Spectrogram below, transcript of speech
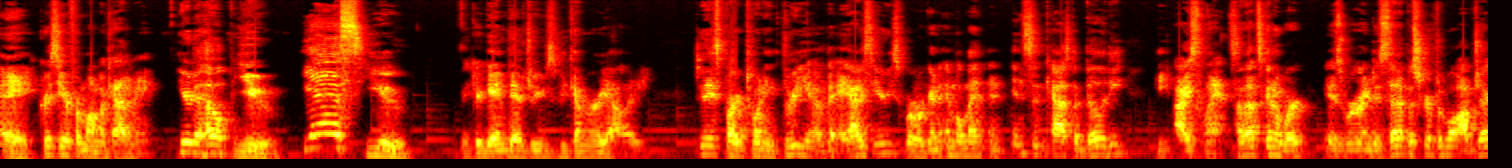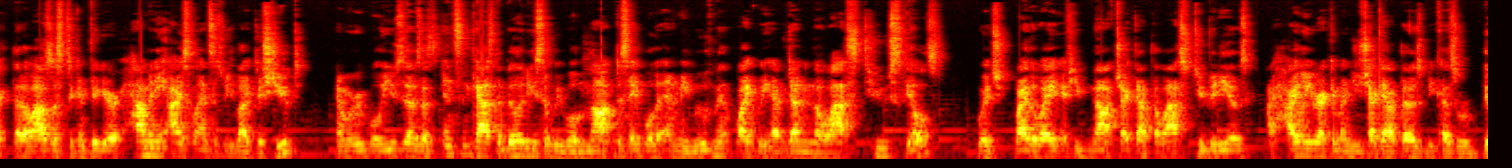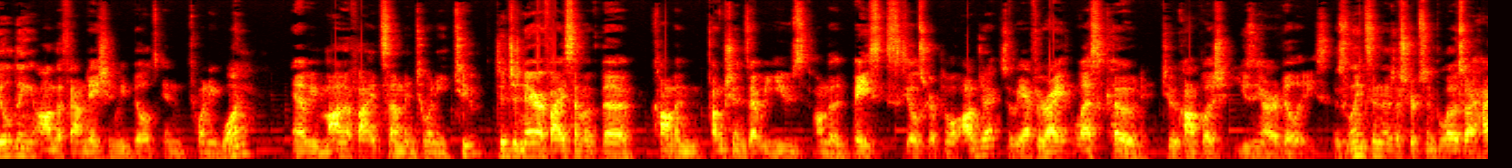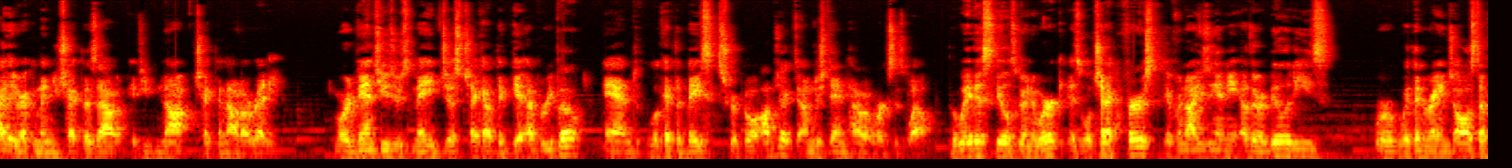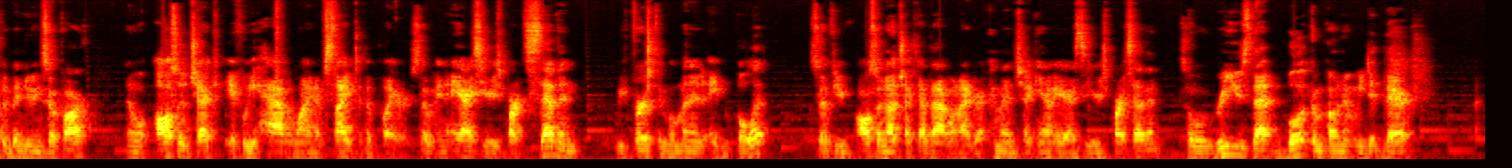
Hey, Chris here from LlamAcademy, here to help you, yes, you, make your game dev dreams become a reality. Today's part 23 of the AI series where we're going to implement an instant cast ability, the Ice Lance. How that's going to work is we're going to set up a scriptable object that allows us to configure how many Ice Lances we'd like to shoot, and we will use those as instant cast abilities so we will not disable the enemy movement like we have done in the last two skills which by the way, if you've not checked out the last two videos, I highly recommend you check out those because we're building on the foundation we built in 21 and we modified some in 22 to generify some of the common functions that we use on the base skill scriptable object. So we have to write less code to accomplish using our abilities. There's links in the description below, so I highly recommend you check those out if you've not checked them out already. More advanced users may just check out the GitHub repo and look at the base scriptable object to understand how it works as well. The way this skill is going to work is we'll check first if we're not using any other abilities, we're within range, all the stuff we've been doing so far. And we'll also check if we have a line of sight to the player. So in AI Series Part 7, we first implemented a bullet. So if you've also not checked out that one, I'd recommend checking out AI Series Part 7. So we'll reuse that bullet component we did there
